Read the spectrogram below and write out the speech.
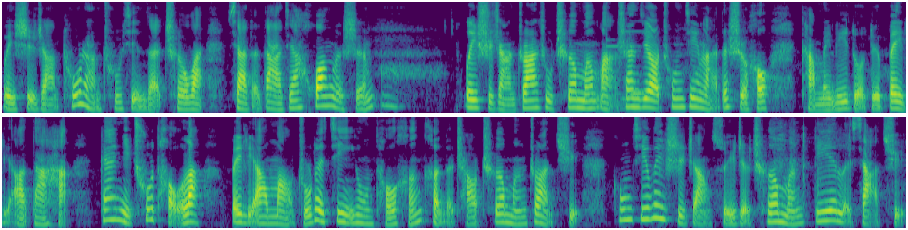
卫士长突然出现在车外，吓得大家慌了神。卫士长抓住车门，马上就要冲进来的时候，卡梅利多对贝里奥大喊：“该你出头了！”贝里奥卯足了劲，用头狠狠地朝车门撞去。公鸡卫士长随着车门跌了下去。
